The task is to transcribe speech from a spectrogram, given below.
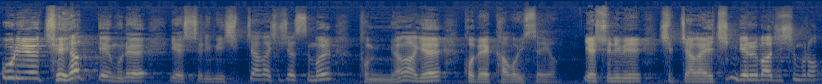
우리의 죄악 때문에 예수님이 십자가 지셨음을 분명하게 고백하고 있어요. 예수님이 십자가의 징계를 받으심으로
